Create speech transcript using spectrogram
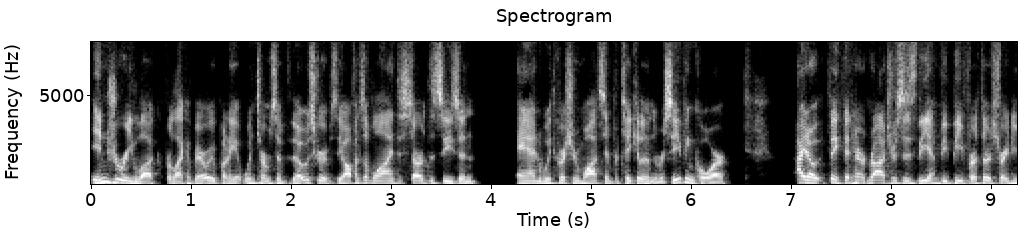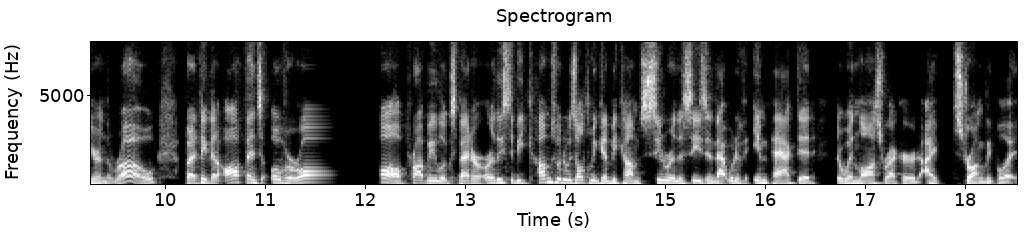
injury luck, for lack of a better way of putting it, in terms of those groups, the offensive line to start the season, and with Christian Watson in particular in the receiving core, I don't think that Aaron Rodgers is the MVP for a third straight year in the row, but I think that offense overall all probably looks better, or at least it becomes what it was ultimately going to become sooner in the season. That would have impacted their win loss record, I strongly believe.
